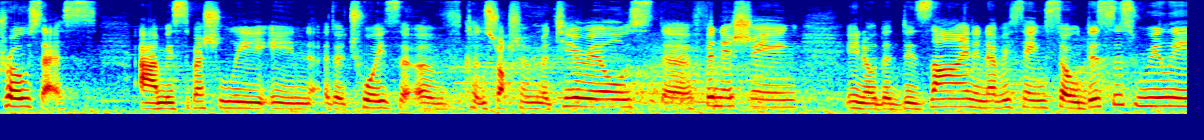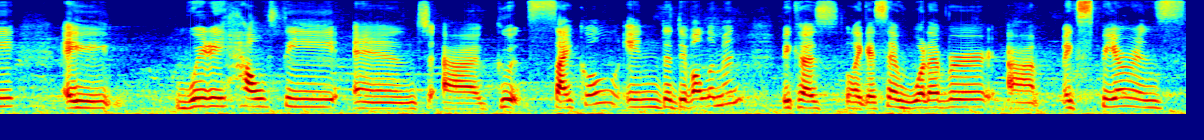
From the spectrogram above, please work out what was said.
process, um, especially in the choice of construction materials, the finishing, you know, the design and everything. So this is really a really healthy and uh, good cycle in the development because like i said whatever uh, experience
